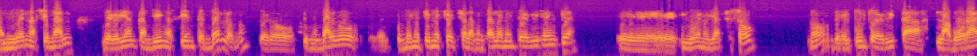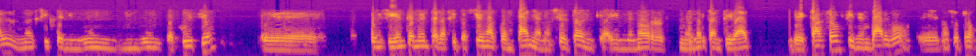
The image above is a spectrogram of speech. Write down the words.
a nivel nacional deberían también así entenderlo, ¿no? Pero sin embargo el convenio tiene fecha lamentablemente de vigencia eh, y bueno, ya cesó, ¿no? Desde el punto de vista laboral no existe ningún ningún perjuicio. Eh, coincidentemente la situación acompaña, ¿no es cierto?, en que hay menor menor cantidad de casos. Sin embargo, eh, nosotros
